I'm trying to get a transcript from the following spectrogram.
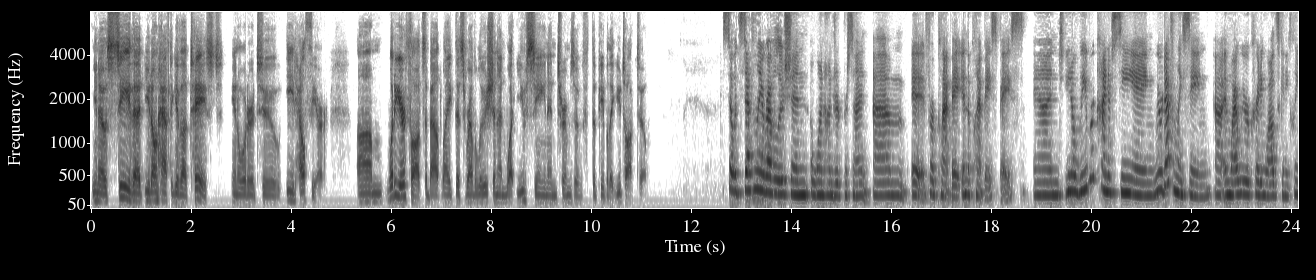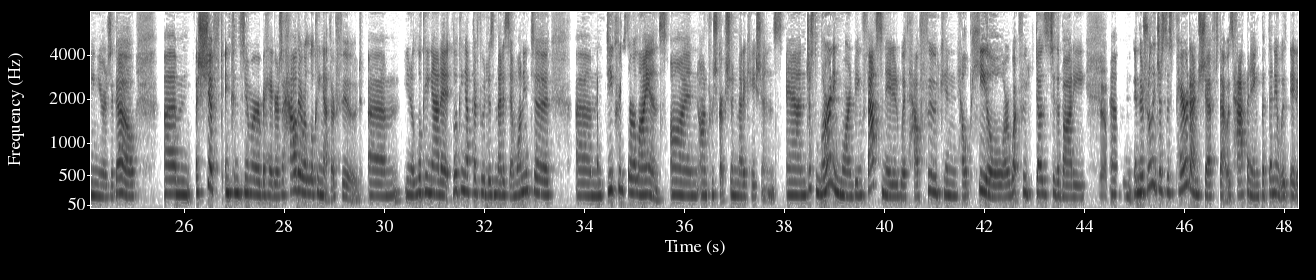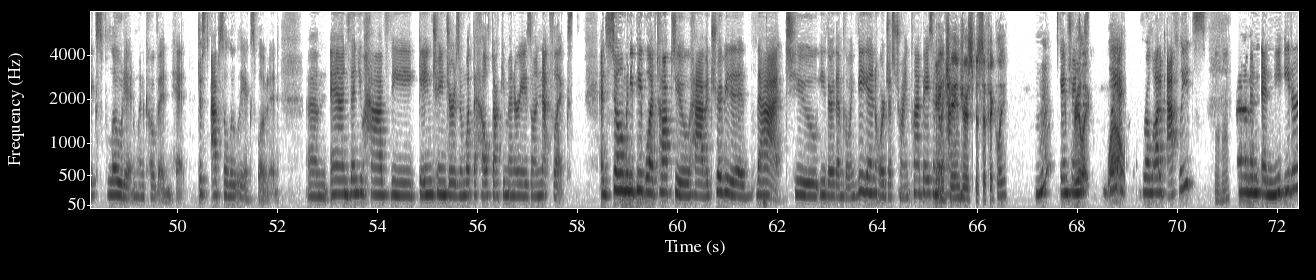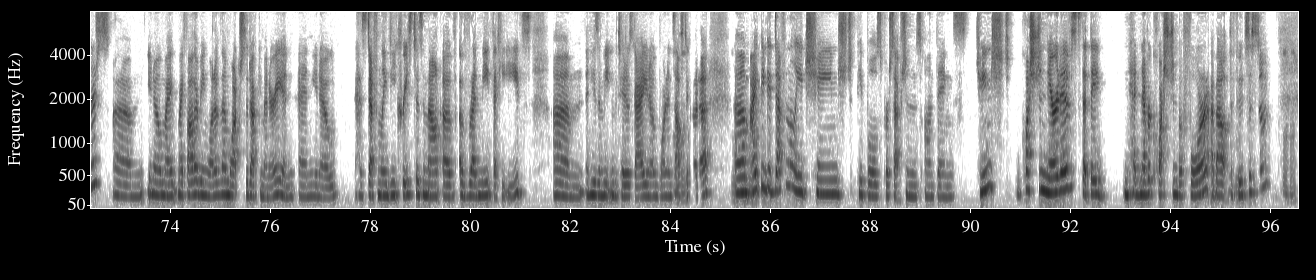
you know see that you don't have to give up taste in order to eat healthier. Um, what are your thoughts about like this revolution and what you've seen in terms of the people that you talk to? So it's definitely a revolution, a 100% um, it, for plant based in the plant based space. And you know, we were kind of seeing, we were definitely seeing, uh, and why we were creating Wild Skinny Clean years ago, um, a shift in consumer behaviors of how they were looking at their food. Um, you know, looking at it, looking at their food as medicine, wanting to um, decrease their reliance on on prescription medications, and just learning more and being fascinated with how food can help heal or what food does to the body. Yeah. Um, and there's really just this paradigm shift that was happening, but then it was it exploded when COVID hit. Just absolutely exploded. Um, and then you have the game changers and what the health documentaries on Netflix. And so many people I've talked to have attributed that to either them going vegan or just trying plant based. Game changers specifically? Mm-hmm. Game changers. Really? Wow. For a lot of athletes mm-hmm. um, and, and meat eaters, um, you know, my, my father being one of them watched the documentary and, and, you know, has definitely decreased his amount of, of red meat that he eats um, and he's a meat and potatoes guy, you know, born in South mm-hmm. Dakota. Um, I think it definitely changed people's perceptions on things, changed question narratives that they had never questioned before about the mm-hmm. food system. Mm-hmm.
